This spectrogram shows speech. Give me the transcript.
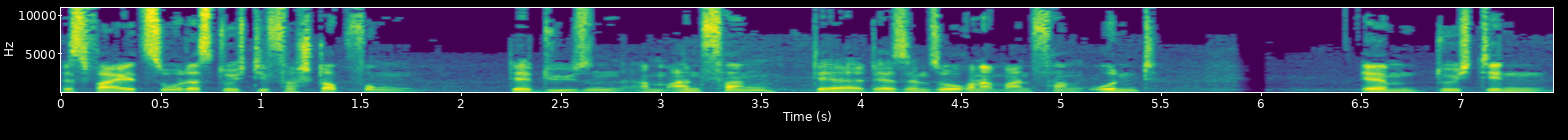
es war jetzt so, dass durch die Verstopfung der Düsen am Anfang, der, der Sensoren am Anfang und ähm, durch den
